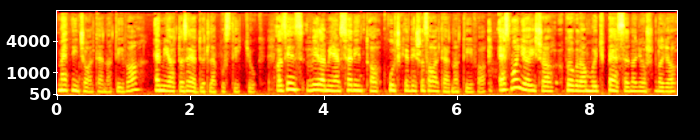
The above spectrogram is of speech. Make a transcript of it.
mert nincs alternatíva, emiatt az erdőt lepusztítjuk. Az én véleményem szerint a kulcskérdés az alternatíva. Ezt mondja is a program, hogy persze nagyon nagy a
